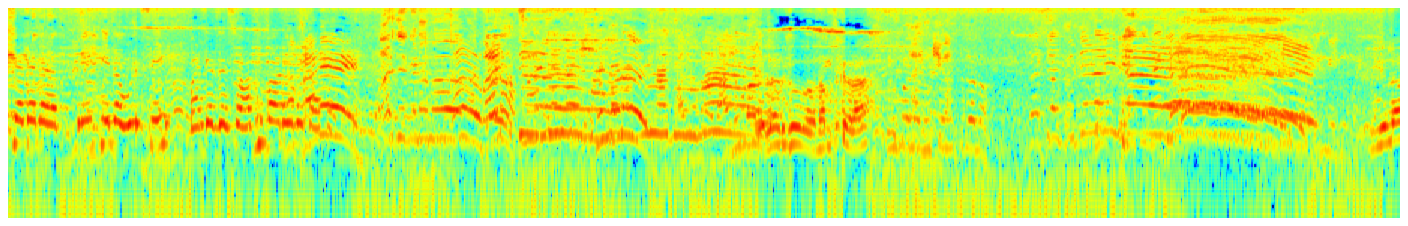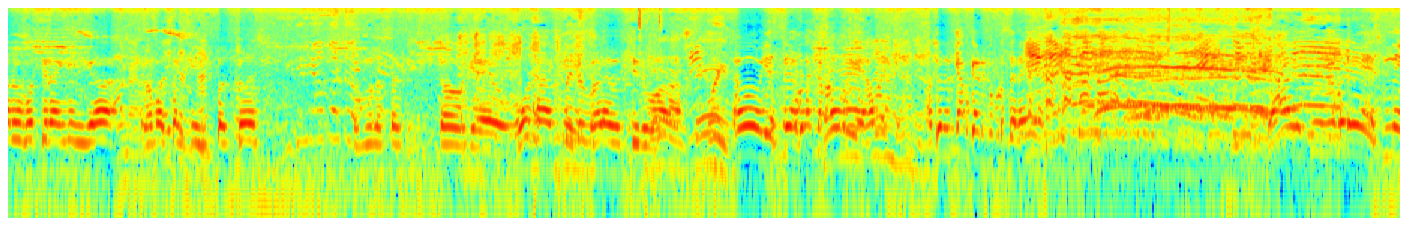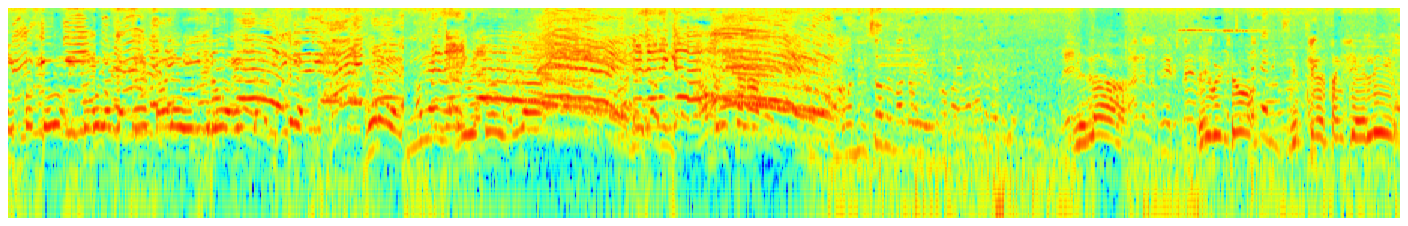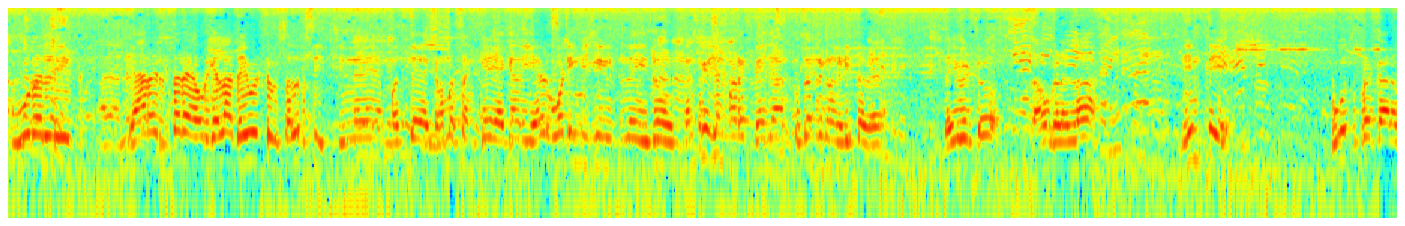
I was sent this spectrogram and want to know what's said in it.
ಅಣ್ಣನ ಪ್ರೀತಿನ ಉಳಿಸಿ ಮಂಡ್ಯದ ಕಾಪಾಡಿ. ಎಲ್ಲರಿಗೂ ನಮಸ್ಕಾರ ಎಲ್ಲರೂ ಗೊತ್ತಿರಂಗೆ ಈಗ ಕ್ರಮ ಸಂಖ್ಯೆ ಇಪ್ಪತ್ತು ಮೂಲಕ ಅವ್ರಿಗೆ ಓಟ್ ಹಾಕಿ ಕಳೆ ಹೊತ್ತಿರುವ ಹೆಸರು ಅದನ್ನು ಕ್ಯಾಪ್ ಕಟ್ಕೊಬಿಡ್ತಾರೆ ಯಾವ ಹೆಸರು ಸುಮ್ಮನೆ ಇಪ್ಪತ್ತು, ಸುಮಲತಾ ಕಾಳೆ ಓದಿರುವ ರೈತ ಇಷ್ಟೇ ದಯವಿಟ್ಟು ಎಲ್ಲ ಎಲ್ಲ ದಯವಿಟ್ಟು ಹೆಚ್ಚಿನ ಸಂಖ್ಯೆಯಲ್ಲಿ ಊರಲ್ಲಿ ಯಾರು ಇರ್ತಾರೆ ಅವ್ರಿಗೆಲ್ಲ ದಯವಿಟ್ಟು ತಲುಪಿಸಿ. ಚಿಹ್ನೆ, ಮತ್ತೆ ಕ್ರಮ ಸಂಖ್ಯೆ, ಯಾಕೆಂದ್ರೆ ಎರಡು ವೋಟಿಂಗ್ ಮಿಷಿನ್ ಇರ್ತದೆ. ಇದು ಕನ್ಫ್ಯೂಷನ್ ಮಾಡಕ್ ಬೇಜಾರು ಕುತಂತ್ರಗಳು ನಡೀತವೆ. ದಯವಿಟ್ಟು ನಾವುಗಳೆಲ್ಲ ನಿಂತಿ ಬೂತ್ ಪ್ರಕಾರ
